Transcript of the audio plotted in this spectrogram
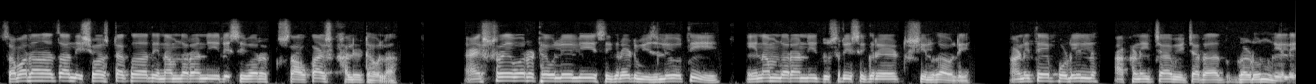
समाधानाचा निश्वास टाकत इनामदारांनी रिसिव्हर सावकाश खाली ठेवला. ॲस्ट्रेवर ठेवलेली सिगरेट विजली होती. इनामदारांनी दुसरी सिगरेट शिलगावली. आणि ते पुढील आखणीच्या विचारात घडून गेले.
